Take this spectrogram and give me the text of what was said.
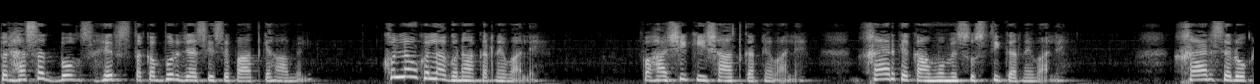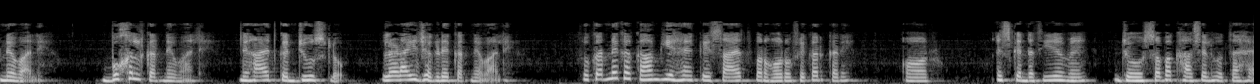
پھر حسد، بغض ہرس تکبر جیسی صفات کے حامل، کھلا کھلا گنا کرنے والے، فحاشی کی اشاعت کرنے والے، خیر کے کاموں میں سستی کرنے والے، خیر سے روکنے والے، بخل کرنے والے، نہایت کنجوس لوگ، لڑائی جھگڑے کرنے والے۔ تو کرنے کا کام یہ ہے کہ شاید پر غور و فکر کرے اور اس کے نتیجے میں جو سبق حاصل ہوتا ہے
